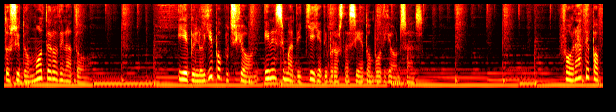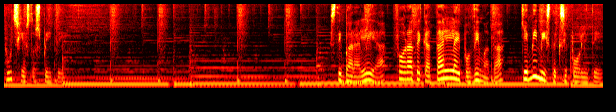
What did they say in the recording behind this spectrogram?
το συντομότερο δυνατό. Η επιλογή παπουτσιών είναι σημαντική για την προστασία των ποδιών σας. Φοράτε παπούτσια στο σπίτι. Στην παραλία φοράτε κατάλληλα υποδήματα και μην είστε ξυπόλυτοι.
